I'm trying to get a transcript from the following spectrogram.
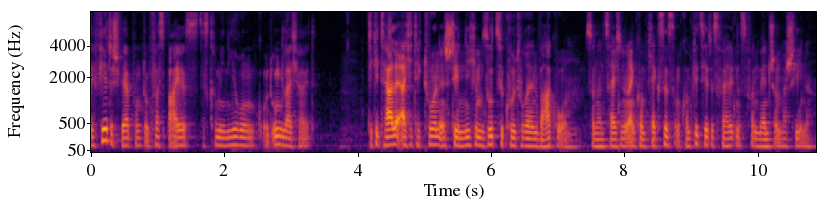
Der vierte Schwerpunkt umfasst Bias, Diskriminierung und Ungleichheit. Digitale Architekturen entstehen nicht im soziokulturellen Vakuum, sondern zeichnen ein komplexes und kompliziertes Verhältnis von Mensch und Maschine.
